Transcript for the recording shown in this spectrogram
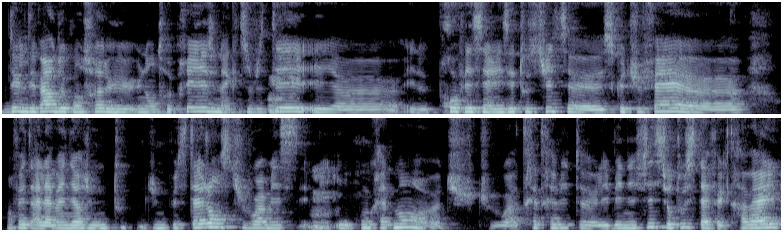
dès le départ de construire une entreprise, une activité mm. et, euh, et, de professionnaliser tout de suite euh, ce que tu fais. Euh, en fait, à la manière d'une d'une petite agence, tu vois, mais, mm. concrètement, tu, tu, vois très très vite les bénéfices, surtout si tu as fait le travail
